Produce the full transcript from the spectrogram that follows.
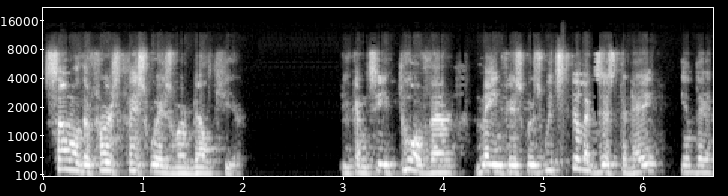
some of the first fishways were built here. You can see two of them, main fishways, which still exist today in the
